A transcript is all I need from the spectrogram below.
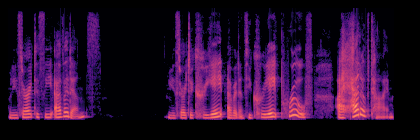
When you start to see evidence, you start to create evidence, you create proof ahead of time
